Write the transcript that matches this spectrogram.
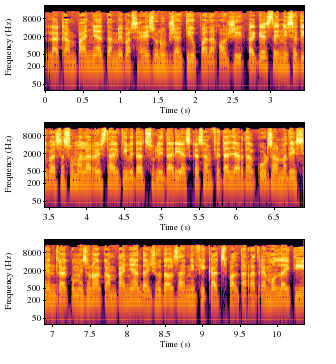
la campanya també persegueix un objectiu pedagògic. Aquesta iniciativa se suma a la resta d'activitats solidàries que s'han fet al llarg del curs al mateix centre, com és una campanya d'ajuda als damnificats pel terratrèmol d'Haití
